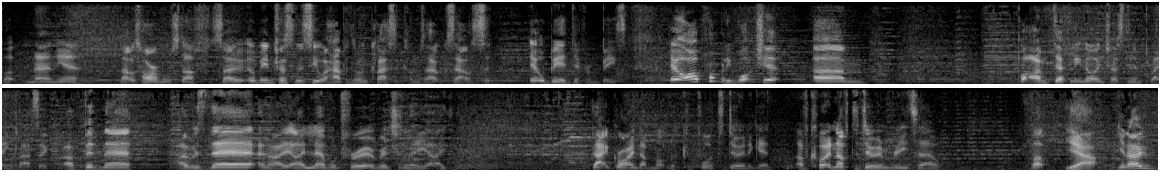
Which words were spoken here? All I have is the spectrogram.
But man, yeah, that was horrible stuff. So it'll be interesting to see what happens when Classic comes out because that was a, it'll be a different beast. It'll, I'll probably watch it, um, but I'm definitely not interested in playing Classic. I've been there, I was there, and I, I leveled through it originally. I that grind I'm not looking forward to doing again. I've got enough to do in retail, but Yeah, you know,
